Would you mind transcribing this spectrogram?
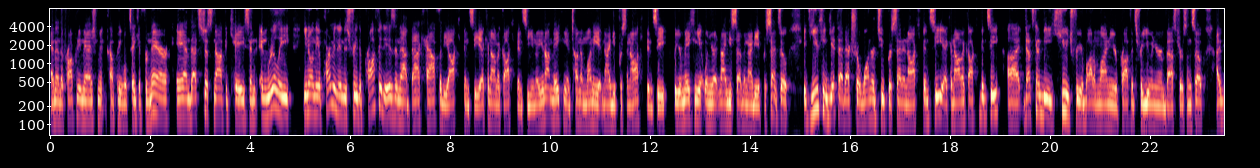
and then the property management company will take it from there. And that's just not the case. And, and really, you know, in the apartment industry, the profit is in that back half of the occupancy, economic occupancy. You know, you're not making a ton of money at 90% occupancy, but you're making it when you're at 97, 98%. So if you can get that extra one or 2% in occupancy, economic occupancy, uh, that's going to be huge for your bottom line and your profits for you and your investors. And so I,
